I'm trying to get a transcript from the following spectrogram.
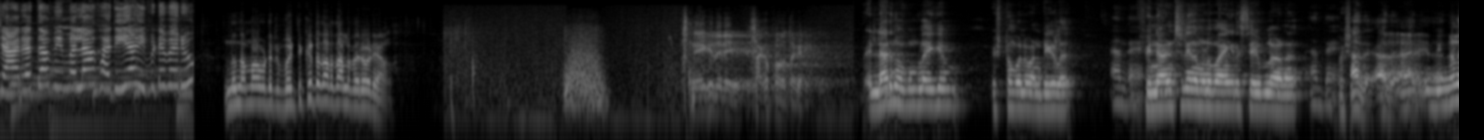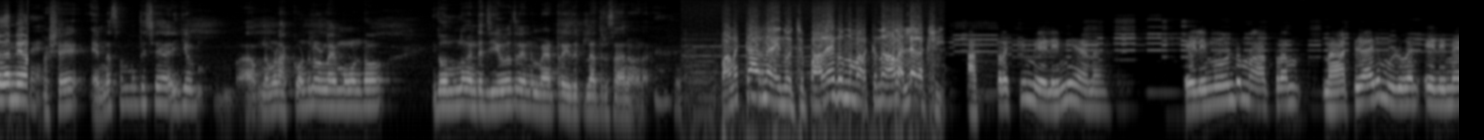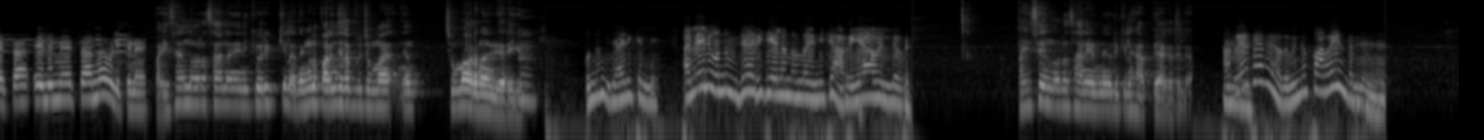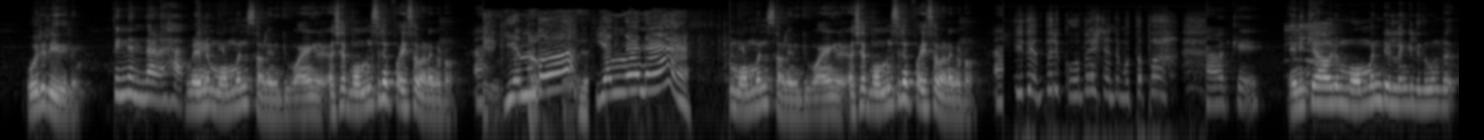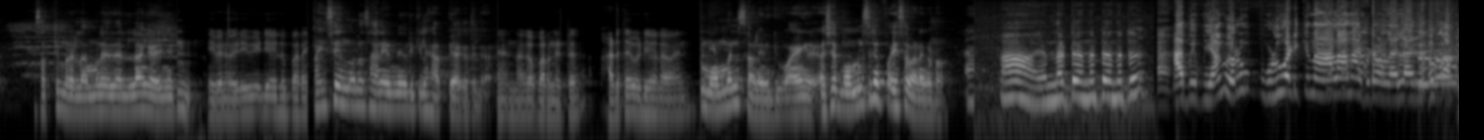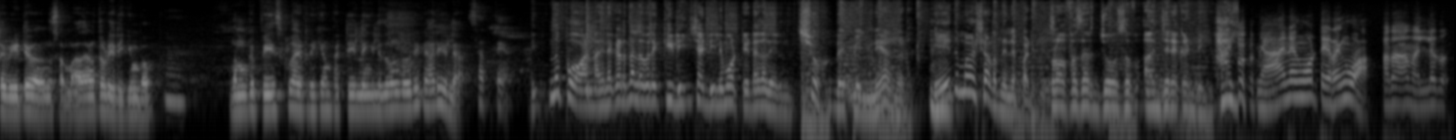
ശാരദ വിമല ഹരിയ ഇവിടെ വരൂ. ഇന്ന് നമ്മൾ ഇവിടെ ഒരു വെട്ടിക്കെട്ട് നടത്താനുള്ള പരിപാടിയാണ്. സ്നേഹിതരെ സഹപ്രവർത്തകരെ. എല്ലാവരും നോക്കുമ്പോഴേക്കും ഇഷ്ടംപോലെ വണ്ടികൾ അതെ. ഫിനാൻഷ്യലി നമ്മൾ ഭയങ്കര സ്റ്റേബിൾ ആണ്. അതെ. അതെ അതെ. നിങ്ങൾ തന്നെ പക്ഷേ എന്നെ സംബന്ധിച്ച് എനിക്ക് നമ്മുടെ അക്കൗണ്ടിലുള്ള എമൗണ്ടോ ഇതൊന്നും എന്റെ ജീവിതത്തിൽ എന്നെ മാറ്റർ ചെയ്തിട്ടില്ലാത്തൊരു സാധനമാണ്. പണക്കാരനായെന്ന് വെച്ച് പഴയതൊന്നും മറക്കുന്ന ആളല്ല കക്ഷി. അത്രയ്ക്കും എളിമയാണ്. എളിമ കൊണ്ട് മാത്രം നാട്ടുകാർ മുഴുവൻ എളിമേട്ട എളിമേട്ട എന്നാ വിളിക്കണേ. പൈസ എന്ന് പറഞ്ഞ സാധനം എനിക്ക് ഒരിക്കലും നിങ്ങൾ പറഞ്ഞു ചിലപ്പോൾ ചുമ്മാ ഞാൻ ചുമ്മാ പറഞ്ഞാൽ വിചാരിക്കും ഒന്നും വിചാരിക്കല്ലേ? അല്ലെങ്കിൽ ഒന്നും വിചാരിക്കില്ലെന്നുള്ളത് എനിക്ക് അറിയാമല്ലോ പൈസ എന്ന് പറഞ്ഞ സാധനം എന്നെ ഒരിക്കലും ഹാപ്പി ആകത്തില്ല അതെ അതെ അതെ അത് പിന്നെ പറയണ്ടല്ലോ. ഒരു രീതിയിലും. പിന്നെന്താണ് എന്റെ മൊമെന്റ്സ് ആണ് എനിക്ക് ഭയങ്കര പക്ഷെ മൊമെന്റ്സിന് പൈസ വേണം കേട്ടോ. എന്തോ? എങ്ങനെ? മൊമെന്റ്സ് ആണ് എനിക്ക് ഭയങ്കര പക്ഷെ മൊമെന്റ്സിന് പൈസ വേണം കേട്ടോ. ഇത് എന്തൊരു കോമ്പിനേഷൻ എന്റെ മുത്തപ്പ. ഓക്കെ. എനിക്ക് ആ ഒരു മൊമെന്റ് ഇല്ലെങ്കിൽ ഇതുകൊണ്ട് സത്യം പറയില്ല. നമ്മൾ ഇതെല്ലാം കഴിഞ്ഞിട്ട് ഇവൻ ഒരു വീഡിയോയിൽ പറയും. പൈസ എന്ന് പറഞ്ഞ സാധനം എന്നെ ഒരിക്കലും ഹാപ്പി ആകത്തില്ല എന്നൊക്കെ പറഞ്ഞിട്ട് അടുത്ത വീഡിയോയിൽ അവൻ മൊമെന്റ്സ് ആണ് എനിക്ക് ഭയങ്കര പക്ഷെ മൊമെന്റ്സിന് പൈസ വേണം കേട്ടോ. ആ എന്നിട്ട് എന്നിട്ട് എന്നിട്ട്? ഞാൻ വെറും പുളു അടിക്കുന്ന ആളാണ് ഇവിടെ ഉള്ള എല്ലാവരും വീട്ടിൽ വന്ന് സമാധാനത്തോടെ ഇരിക്കുമ്പോൾ നമുക്ക് പീസ്ഫുൾ ആയിട്ടിരിക്കാൻ പറ്റിയില്ലെങ്കിൽ ഇതുകൊണ്ട് ഒരു കാര്യമില്ല. സത്യം. ഇന്ന് പോകണ്ട അതിനെക്കാട് നല്ലപോലെ കിളി ഷഡിയിൽ മുട്ടയുടെ കഥയായിരുന്നു. പിന്നെ അങ്ങോട്ട് ഏത് മാഷാണ് നിന്നെ പഠിപ്പിച്ചത്? Professor Joseph Anjarakandi. ഞാൻ അങ്ങോട്ട് ഇറങ്ങുവാ. അതാ നല്ലത്.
